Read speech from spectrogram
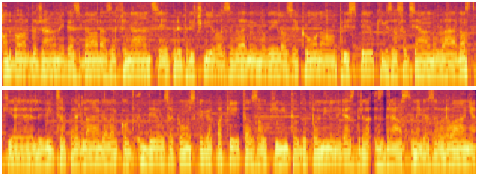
Odbor državnega zbora za finance je prepričljivo zavrnil novelo zakona o prispevkih za socialno varnost, ki jo je levica predlagala kot del zakonskega paketa za ukinitev dopolnilnega zdra zdravstvenega zavarovanja.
